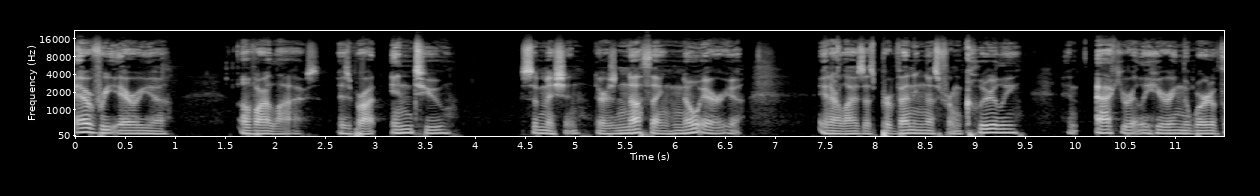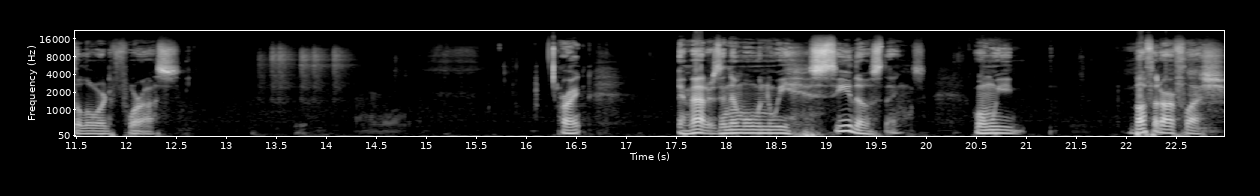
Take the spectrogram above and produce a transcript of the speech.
every area of our lives is brought into submission. There's nothing, no area in our lives that's preventing us from clearly and accurately hearing the word of the Lord for us. Right? It matters. And then when we see those things, when we buffet our flesh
